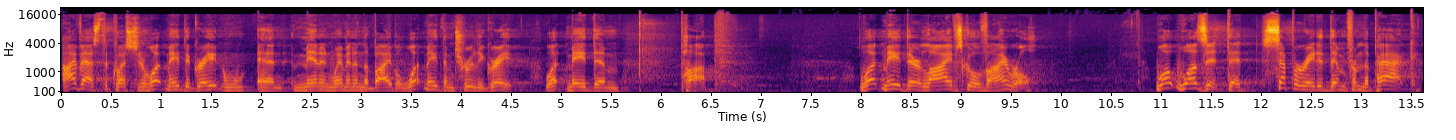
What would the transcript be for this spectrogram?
I've asked the question what made the great and, and men and women in the Bible, what made them truly great? What made them pop? What made their lives go viral? What was it that separated them from the pack?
